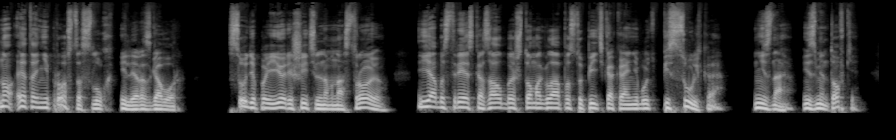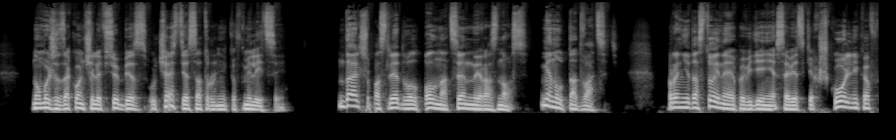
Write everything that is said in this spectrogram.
Но это не просто слух или разговор. Судя по ее решительному настрою, я быстрее сказал бы, что могла поступить какая-нибудь писулька. Не знаю, из ментовки. Но мы же закончили все без участия сотрудников милиции. Дальше последовал полноценный разнос, минут на 20. Про недостойное поведение советских школьников,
